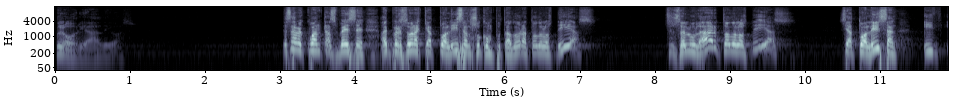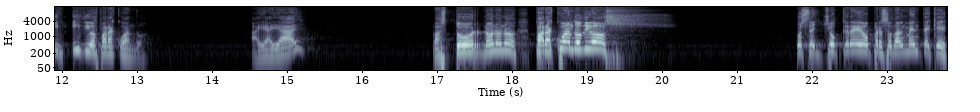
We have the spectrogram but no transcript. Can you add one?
Gloria a Dios. ¿Usted sabe cuántas veces hay personas que actualizan su computadora todos los días? Su celular todos los días. Se actualizan. ¿Y, y Dios para cuándo? Ay, ay, ay. Pastor, no, no, no. ¿Para cuándo Dios? Entonces yo creo personalmente que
